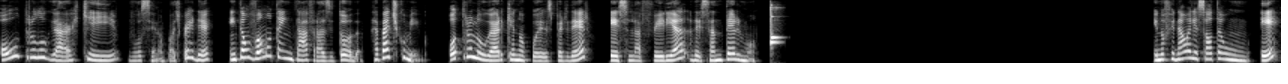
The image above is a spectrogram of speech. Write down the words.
outro lugar que você não pode perder. Então vamos tentar a frase toda? Repete comigo. Outro lugar que não puedes perder es la feria de San Telmo. E no final ele solta um e,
